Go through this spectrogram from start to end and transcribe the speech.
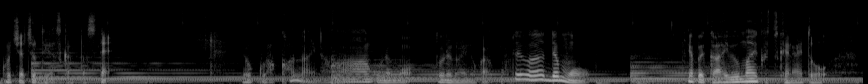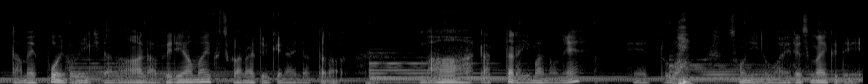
こっちはちょっと安かったですね。よくわかんないなこれも、どれがいいのか。これはでも、やっぱり外部マイクつけないとダメっぽい雰囲気だな。ラベリアマイク使わないといけないんだったら、まあ、だったら今のね、えっ、ー、と、ソニーのワイヤレスマイクで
